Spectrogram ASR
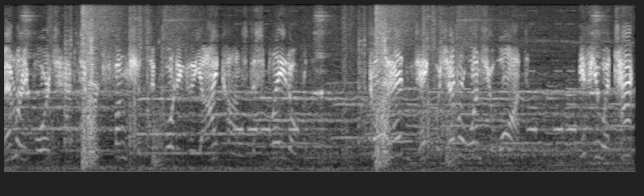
Memory boards have different functions according to the icons displayed over them. Go ahead and take whichever ones you want. If you attack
